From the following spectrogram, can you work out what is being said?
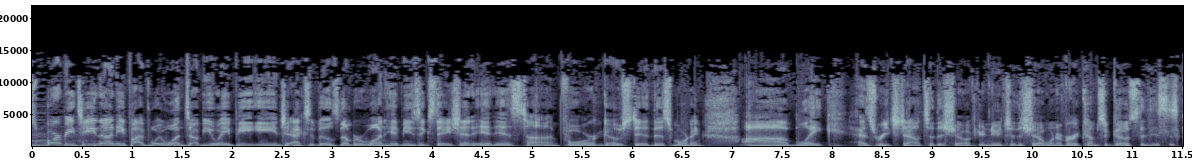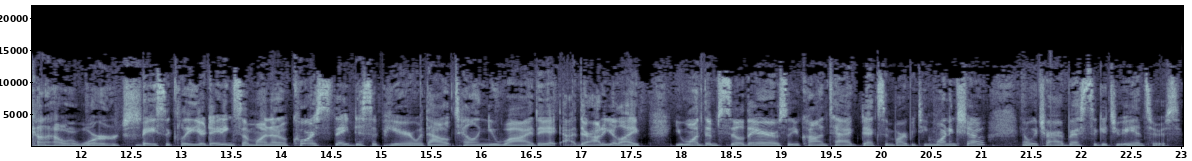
Dex Barbie T 95.1 WAPE, E, Jacksonville's number one hit music station. It is time for Ghosted this morning. Uh, Blake has reached out to the show. If you're new to the show, whenever it comes to Ghosted, this is kind of how it works. Basically, you're dating someone, and of course, they disappear without telling you why. They they're out of your life. You want them still there, so you contact Dex and Barbie T Morning Show, and we try our best to get you answers.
